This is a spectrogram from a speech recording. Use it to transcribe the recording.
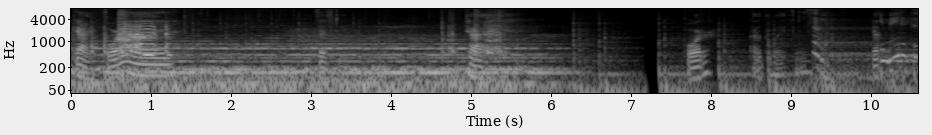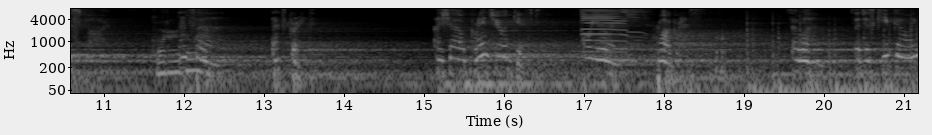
Okay, 49. 50. Okay. Quarter of the way through. So, yep. you made it this far. Quarter of that's, the way. Uh, that's great. I shall grant you a gift for your progress. So, uh, so just keep going.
